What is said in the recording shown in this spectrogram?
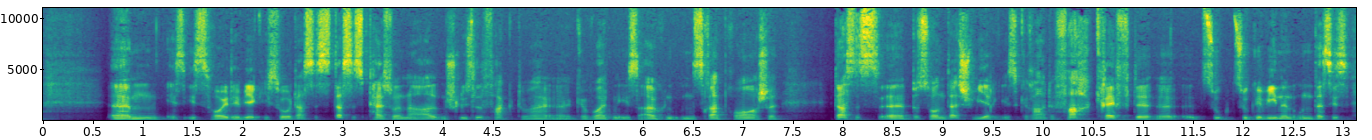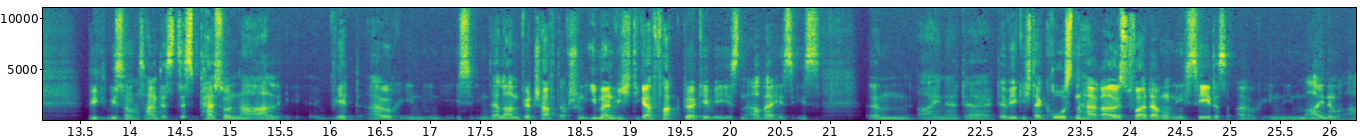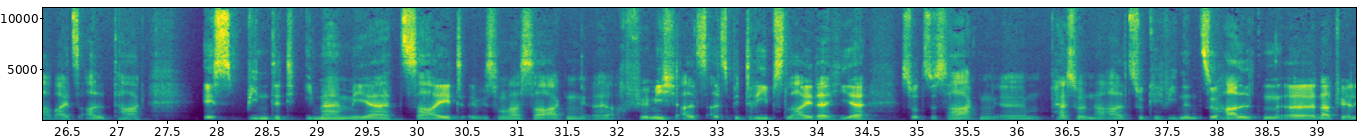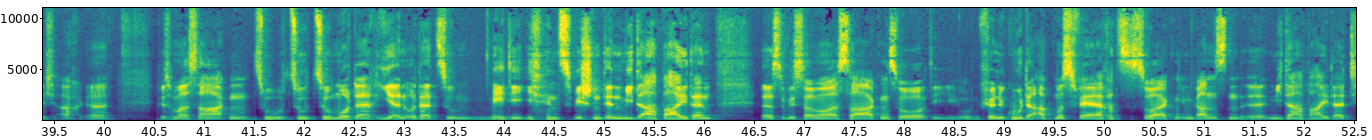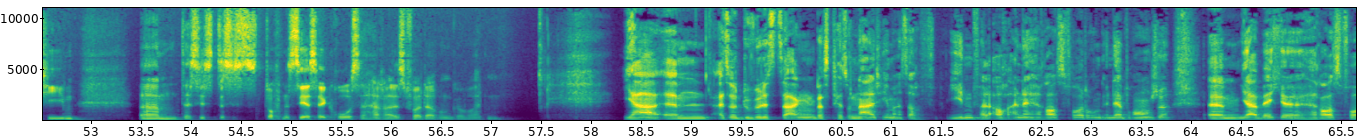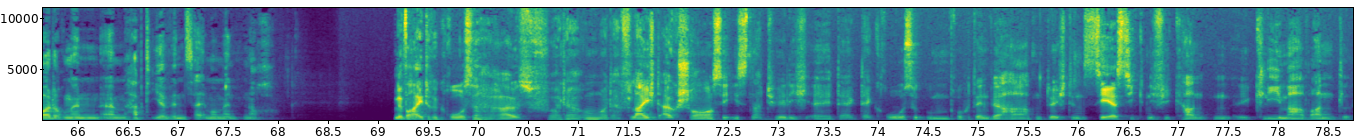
ähm, es ist heute wirklich so, dass es, dass es Personal ein Schlüsselfaktor äh, geworden ist, auch in unserer Branche dass es äh, besonders schwierig ist, gerade Fachkräfte äh, zu, zu gewinnen. Und das ist wie, wie soll man sagen, das, das Personal wird auch in, in, ist in der Landwirtschaft auch schon immer ein wichtiger Faktor gewesen, aber es ist ähm, eine der, der wirklich der großen Herausforderungen. Ich sehe das auch in, in meinem Arbeitsalltag. Es bindet immer mehr Zeit, wie soll man sagen, äh, auch für mich als, als Betriebsleiter hier sozusagen ähm, Personal zu gewinnen, zu halten, äh, natürlich auch äh, wie soll man sagen, zu, zu, zu moderieren oder zu medieren zwischen den Mitarbeitern, so wie soll man sagen, so die, für eine gute Atmosphäre zu sorgen im ganzen Mitarbeiterteam. Ähm, das ist, das ist doch eine sehr, sehr große Herausforderung geworden. Ja, ähm, also du würdest sagen, das Personalthema ist auf jeden Fall auch eine Herausforderung in der Branche. Ähm, ja, welche Herausforderungen ähm, habt ihr Winzer im Moment noch? Eine weitere große Herausforderung oder vielleicht auch Chance ist natürlich äh, der, der, große Umbruch, den wir haben durch den sehr signifikanten äh, Klimawandel.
